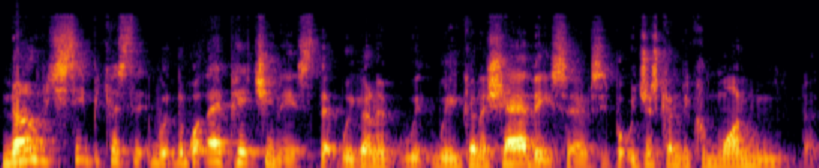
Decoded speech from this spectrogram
No, you see, because the, what they're pitching is that we're gonna we, we're gonna share these services, but we're just gonna become one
